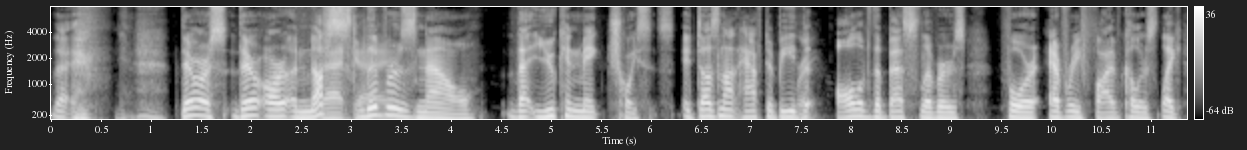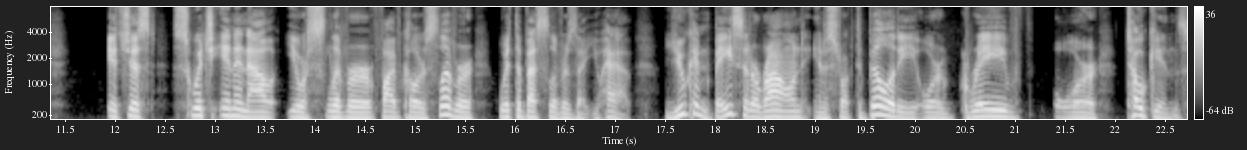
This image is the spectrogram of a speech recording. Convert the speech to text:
that there are there are enough slivers now that you can make choices. It does not have to be the, all of the best slivers for every five colors. Like it's just switch in and out your sliver five color sliver with the best slivers that you have. You can base it around indestructibility or grave or tokens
